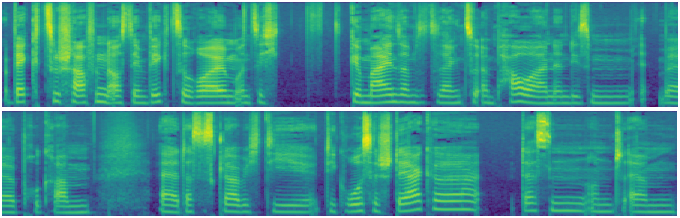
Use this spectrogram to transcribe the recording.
wegzuschaffen, aus dem Weg zu räumen und sich gemeinsam sozusagen zu empowern in diesem äh, Programm. Äh, das ist, glaube ich, die, die große Stärke dessen. Und ähm,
